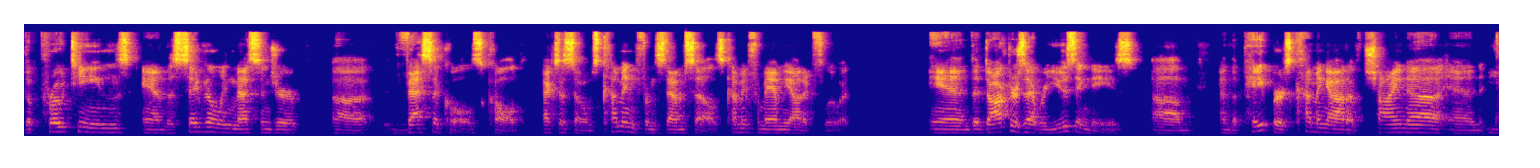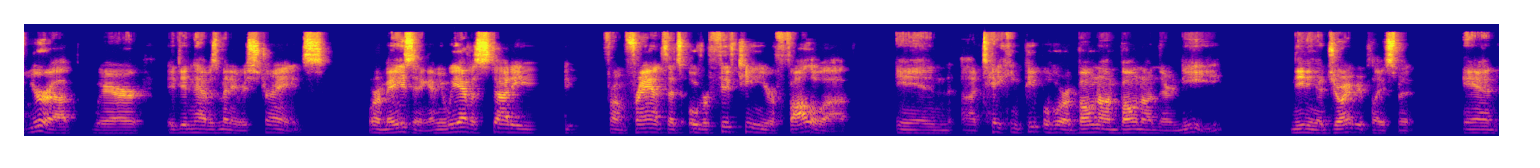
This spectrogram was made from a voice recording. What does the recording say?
the proteins and the signaling messenger uh, vesicles called exosomes coming from stem cells, coming from amniotic fluid. And the doctors that were using these um, and the papers coming out of China and Europe, where they didn't have as many restraints, were amazing. I mean, we have a study from France that's over 15 year follow up in uh, taking people who are bone on bone on their knee, needing a joint replacement, and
